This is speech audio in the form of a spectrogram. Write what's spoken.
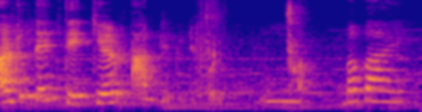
Until then, take care and be beautiful. Bye-bye.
